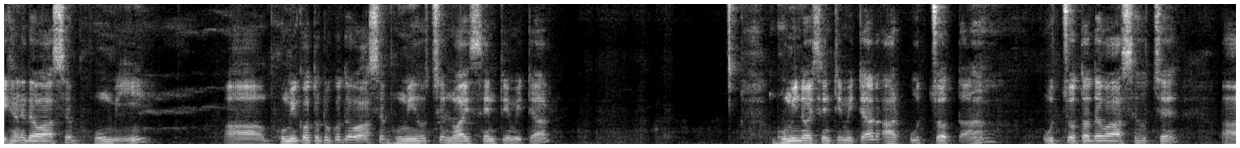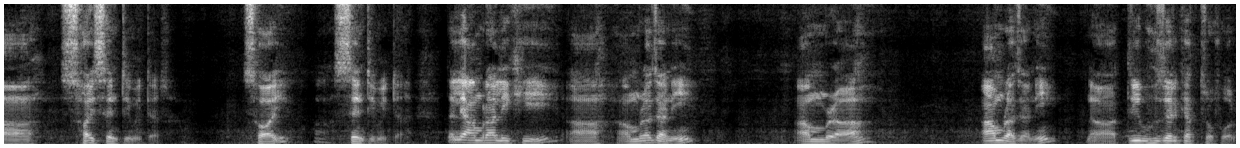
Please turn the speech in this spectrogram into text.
এখানে দেওয়া আছে ভূমি ভূমি কতটুকু দেওয়া আছে? ভূমি হচ্ছে নয় সেন্টিমিটার। ভূমি নয় সেন্টিমিটার আর উচ্চতা উচ্চতা দেওয়া আছে হচ্ছে ছয় সেন্টিমিটার। ছয় সেন্টিমিটার। তাহলে আমরা লিখি আমরা জানি, আমরা আমরা জানি ত্রিভুজের ক্ষেত্রফল।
